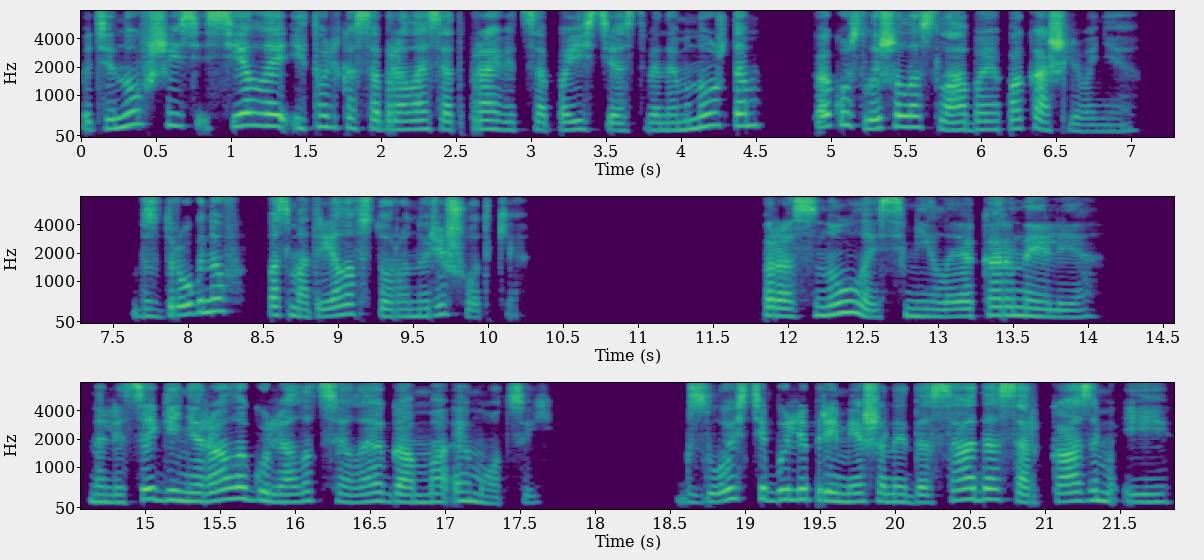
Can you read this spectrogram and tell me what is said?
Потянувшись, села и только собралась отправиться по естественным нуждам, как услышала слабое покашливание. Вздрогнув, посмотрела в сторону решетки. Проснулась, милая Корнелия. На лице генерала гуляла целая гамма эмоций. К злости были примешаны досада, сарказм и...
